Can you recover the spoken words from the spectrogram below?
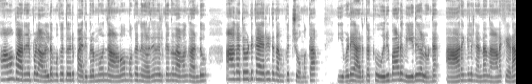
അവൻ പറഞ്ഞപ്പോൾ അവളുടെ മുഖത്ത് ഒരു പരിഭ്രമവും നാണവും ഒക്കെ നിറഞ്ഞു നിൽക്കുന്നത് അവൻ കണ്ടു. ആകത്തോട്ട് കയറിയിട്ട് നമുക്ക് ചുമക്കാം. ഇവിടെ അടുത്തൊക്കെ ഒരുപാട് വീടുകളുണ്ട്. ആരെങ്കിലും കണ്ട നാണക്കേടാ.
